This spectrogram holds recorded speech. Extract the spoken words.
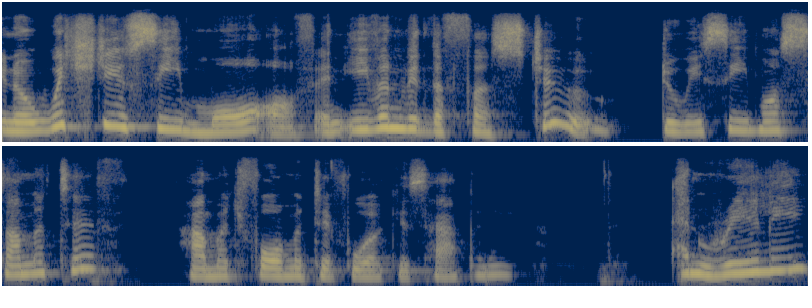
You know, which do you see more of? And even with the first two, do we see more summative? How much formative work is happening? And really,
